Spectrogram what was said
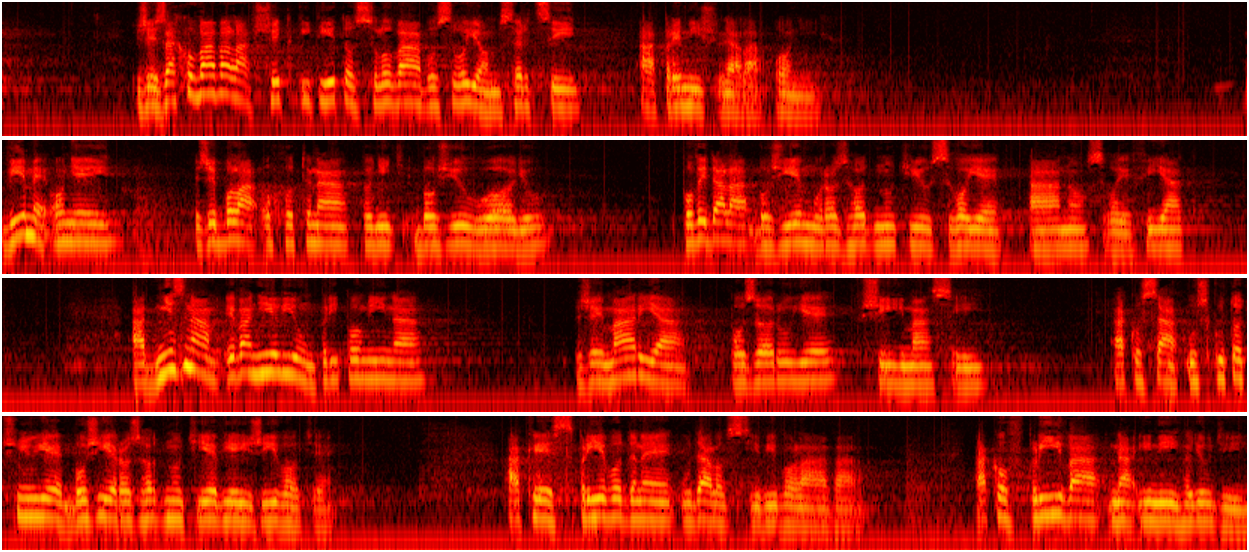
že zachovávala všetky tieto slová vo svojom srdci a premýšľala o nich. Vieme o nej, že bola ochotná plniť Božiu vôľu, povedala Božiemu rozhodnutiu svoje áno, svoje fiat. A dnes nám Evanílium pripomína, že Mária pozoruje, všíma si, ako sa uskutočňuje Božie rozhodnutie v jej živote, aké sprievodné udalosti vyvoláva, ako vplýva na iných ľudí,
